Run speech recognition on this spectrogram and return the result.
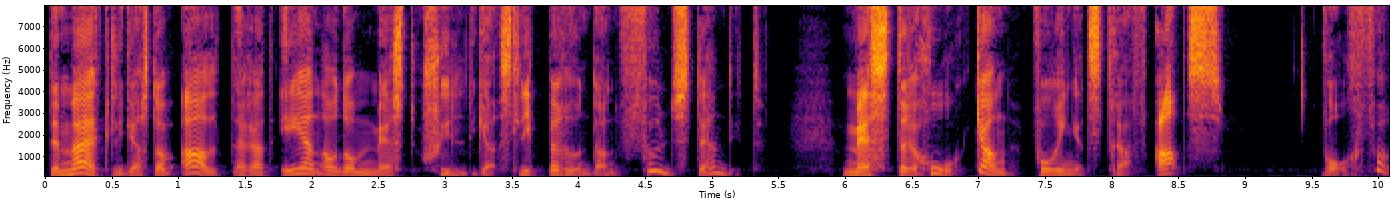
Det märkligaste av allt är att en av de mest skyldiga slipper undan fullständigt. Mäster Håkan får inget straff alls. Varför?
